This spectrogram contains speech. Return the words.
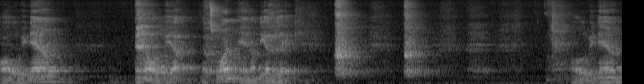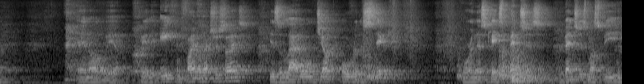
all the way down and all the way up. That's one, and on the other leg. All the way down and all the way up. Okay, the eighth and final exercise is a lateral jump over the stick, or in this case, benches. The benches must be,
